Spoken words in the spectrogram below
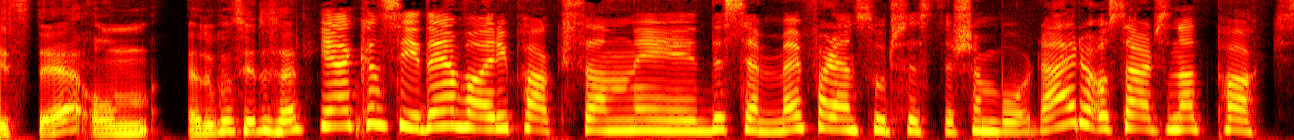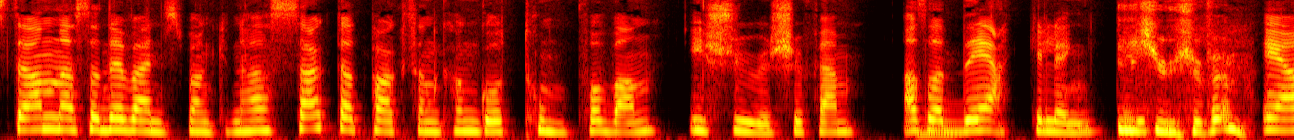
i sted om ja, Du kan si det selv. Jeg kan si det, jeg var i Pakistan i desember, for det er en storsøster som bor der. Og så er det sånn at Pakistan, altså det Verdensbanken har sagt, at Pakistan kan gå tom for vann i 2025. Altså det er ikke lenge I 2025. Ja,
